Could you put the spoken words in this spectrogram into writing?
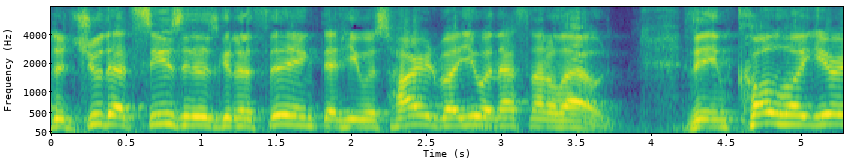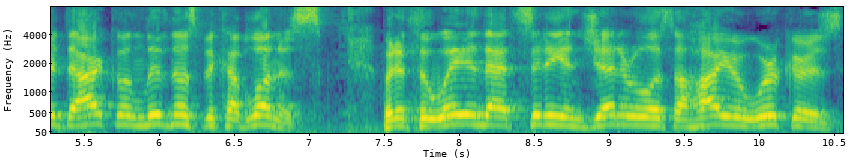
the Jew that sees it is going to think that he was hired by you, and that's not allowed. But if the way in that city in general is to hire workers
